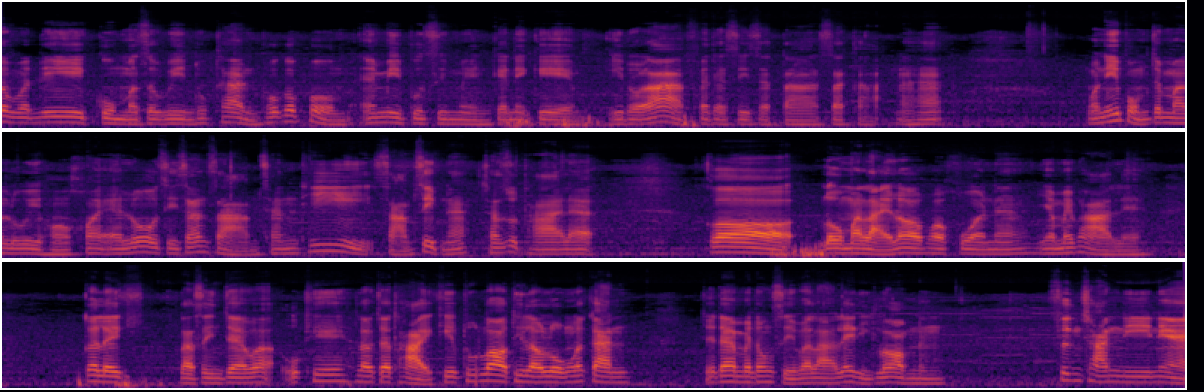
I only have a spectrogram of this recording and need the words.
สวัสดีกลุ่มอัศวินทุกท่าน พบกับผม แอมมี่ปูซิเมนกันในเกมอีโดล่าแฟนตาซีสตาร์สกะนะฮะ วันนี้ผมจะมาลุยหอคอยแอโร่ซีซั่น3 ชั้นที่ 30 นะ ชั้นสุดท้ายแล้ว ก็ลงมาหลายรอบพอควรนะ ยังไม่ผ่านเลย ก็เลยตัดสินใจว่า โอเค เราจะถ่ายคลิปทุกรอบที่เราลงแล้วกัน จะได้ไม่ต้องเสียเวลาเล่นอีกรอบนึง ซึ่งชั้นนี้เนี่ย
